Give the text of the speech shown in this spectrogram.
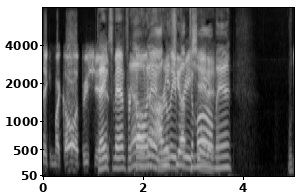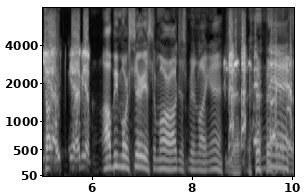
taking my call. I appreciate Thanks, it. Thanks, man, for no, calling no, in. I'll really hit you appreciate up tomorrow, it. man. We'll talk- Yeah, yeah, have you I'll be more serious tomorrow. I've just been like, eh. yeah.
